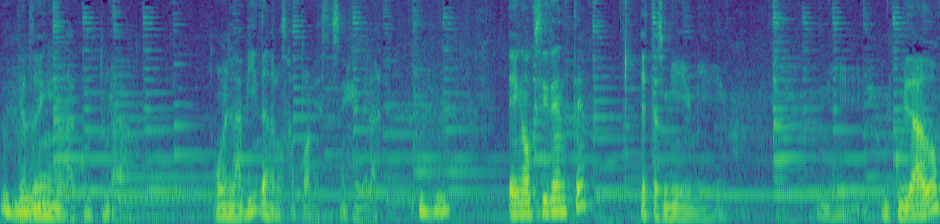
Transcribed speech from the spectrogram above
Del Zen en la cultura o en la vida de los japoneses en general. En Occidente, este es mi, mi, mi cuidado,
